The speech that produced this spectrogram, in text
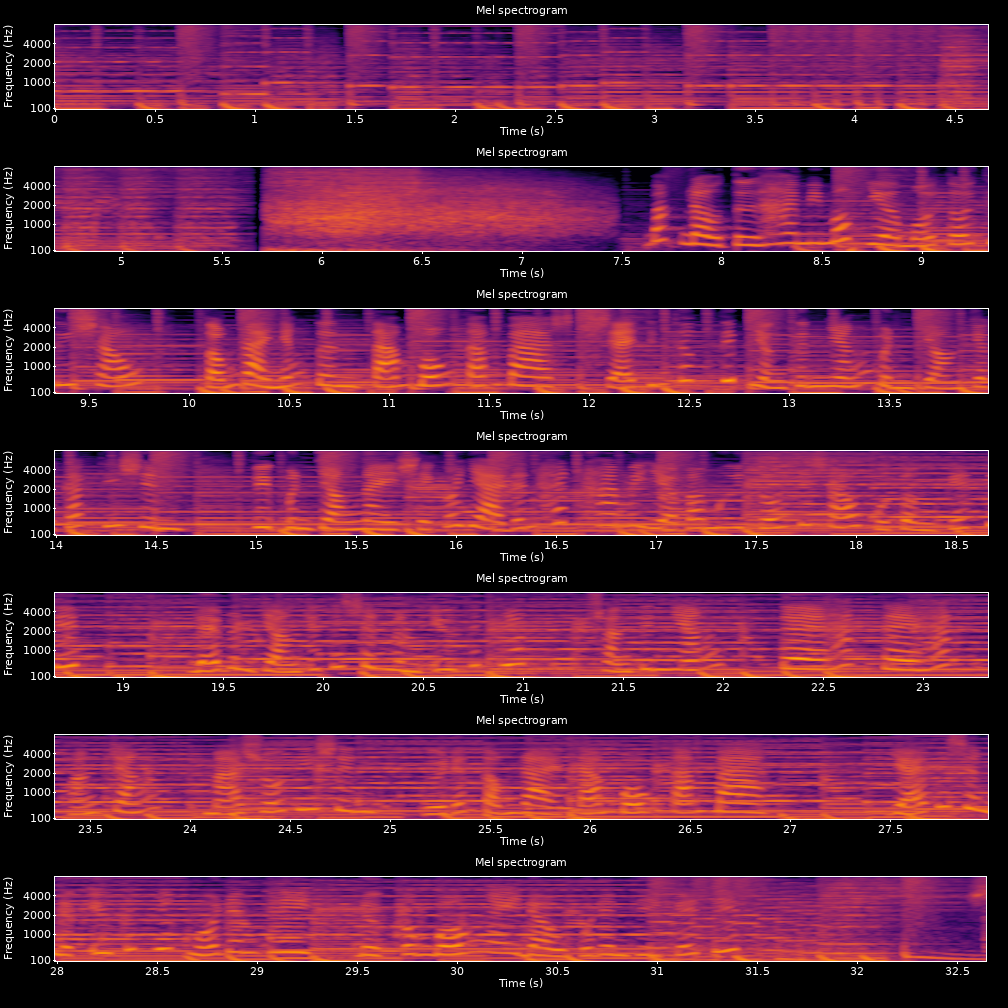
Đầu từ 21 giờ mỗi tối thứ sáu, tổng đài nhắn tin 8483 sẽ chính thức tiếp nhận tin nhắn bình chọn cho các thí sinh. Việc bình chọn này sẽ có dài đến hết 20 giờ 30 tối thứ sáu của tuần kế tiếp. Để bình chọn cho thí sinh mình yêu thích nhất, soạn tin nhắn THTH khoảng trắng mã số thí sinh gửi đến tổng đài 8483. Giải thí sinh được yêu thích nhất mỗi đêm thi được công bố ngay đầu của đêm thi kế tiếp.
